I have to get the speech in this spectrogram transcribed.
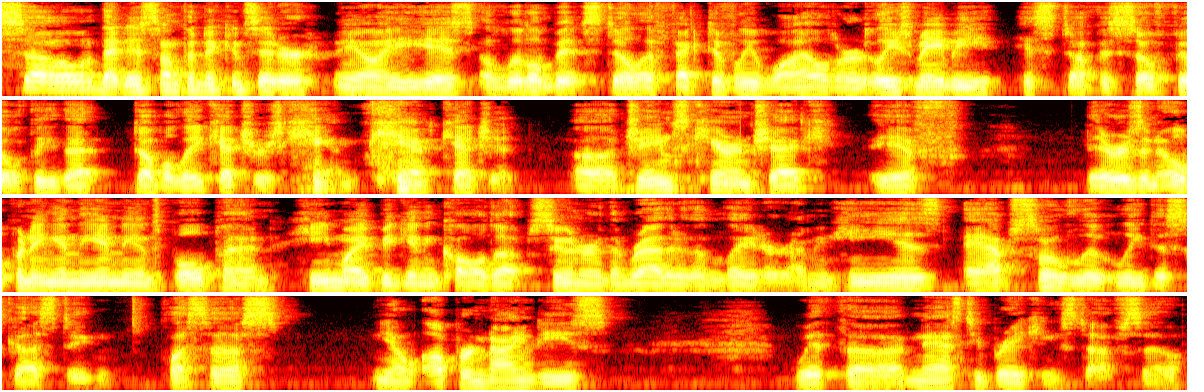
So that is something to consider. You know, he is a little bit still effectively wild, or at least maybe his stuff is so filthy that double A catchers can't can't catch it. Uh, James Karinchak, if there is an opening in the Indians bullpen, he might be getting called up sooner than rather than later. I mean, he is absolutely disgusting. Plus us, you know, upper nineties with uh, nasty breaking stuff. So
